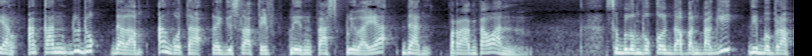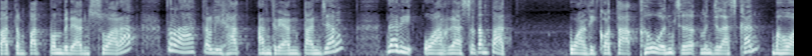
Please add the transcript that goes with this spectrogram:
yang akan duduk dalam anggota legislatif lintas wilayah dan perantauan. Sebelum pukul 8 pagi, di beberapa tempat pemberian suara telah terlihat antrian panjang dari warga setempat. Wali kota Kewence menjelaskan bahwa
